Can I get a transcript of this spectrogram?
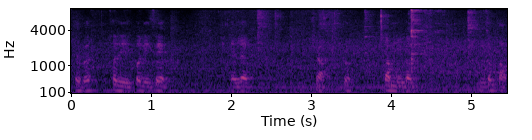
เห็นปะพอดีพอดีเซฟเห็นเลยครับจำนี้ก่อนมันต้องตอบ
